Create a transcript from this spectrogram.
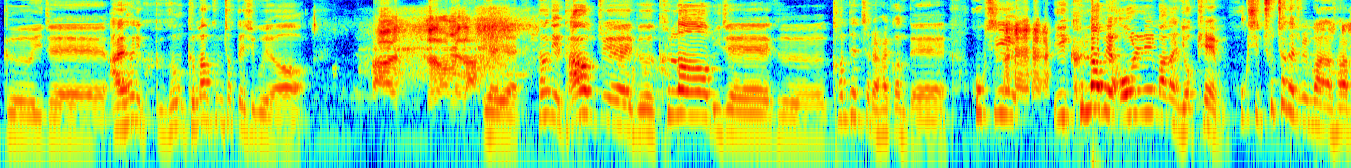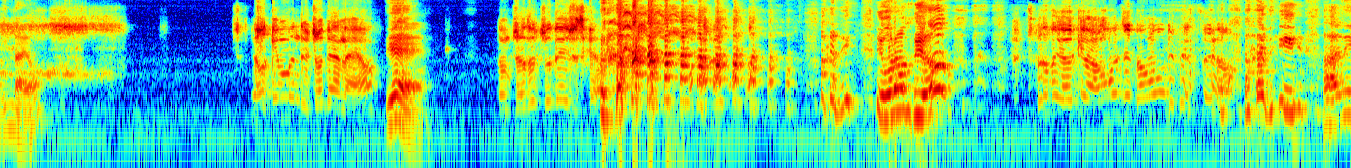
그 이제 아 형님 그, 그 그만 쿰척대시고요. 아, 죄송합니다. 예 예. 형님 다음 주에 그 클럽 이제 그 컨텐츠를 할 건데 혹시 이 클럽에 어울릴 만한 역캠 혹시 추천해 줄 만한 사람 있나요? 여객분들 초대하나요? 예. 그럼 저도 초대해주세요. 아니 뭐라고요? 저도 여객 안본 지 너무 오래됐어요. 아니 아니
